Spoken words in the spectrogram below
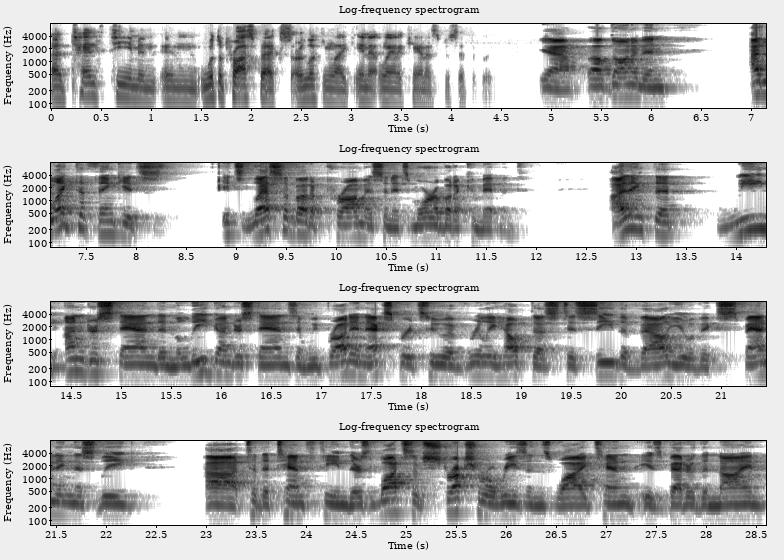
a 10th team and, and what the prospects are looking like in Atlantic Canada specifically? Yeah, well, Donovan, I'd like to think it's it's less about a promise and it's more about a commitment. I think that we understand and the league understands, and we brought in experts who have really helped us to see the value of expanding this league uh, to the 10th team. There's lots of structural reasons why 10 is better than 9.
